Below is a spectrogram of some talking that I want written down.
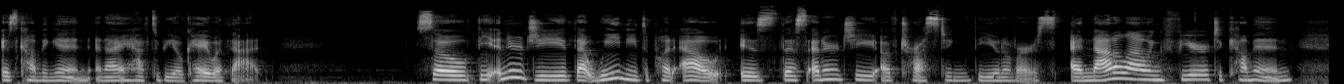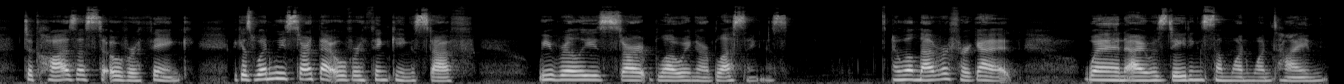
is coming in, and I have to be okay with that. So, the energy that we need to put out is this energy of trusting the universe and not allowing fear to come in to cause us to overthink. Because when we start that overthinking stuff, we really start blowing our blessings. And we'll never forget when I was dating someone one time,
